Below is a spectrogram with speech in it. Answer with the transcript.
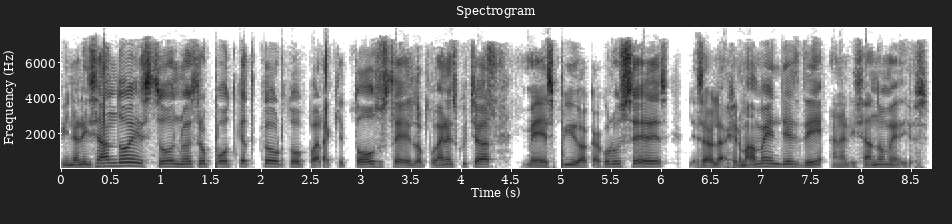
Finalizando esto, nuestro podcast corto para que todos ustedes lo puedan escuchar, me despido acá con ustedes. Les habla Germán Méndez de Analizando Medios.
